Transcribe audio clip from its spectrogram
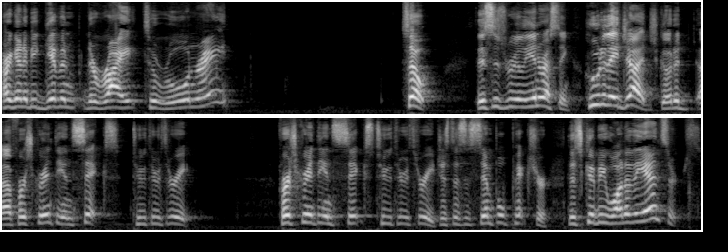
are going to be given the right to rule and reign. So, this is really interesting. Who do they judge? Go to uh, 1 Corinthians 6, 2 through 3. 1 Corinthians 6, 2 through 3. Just as a simple picture. This could be one of the answers.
